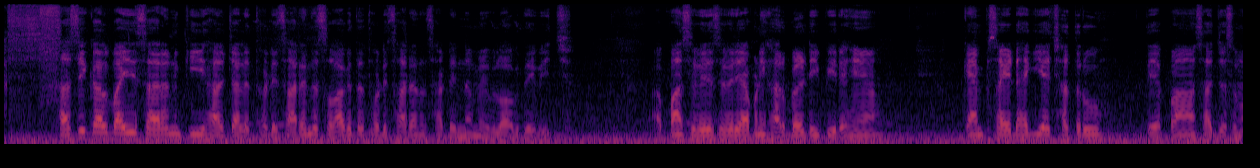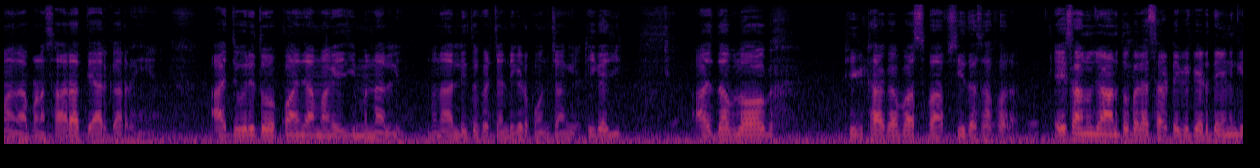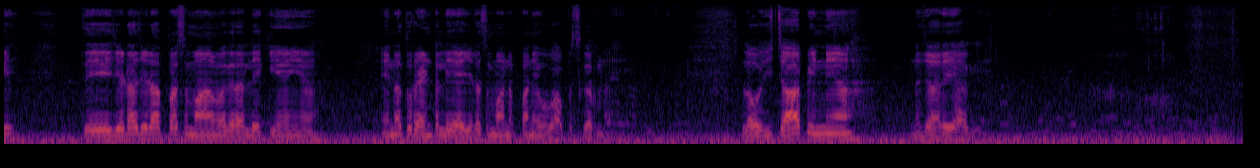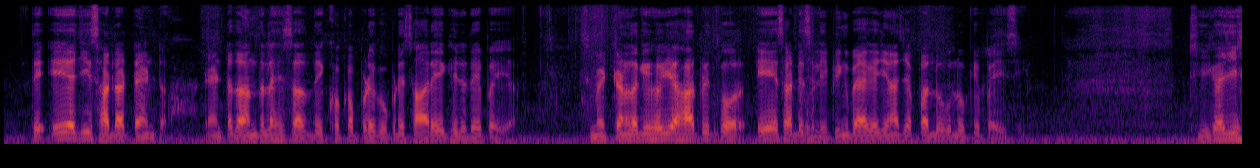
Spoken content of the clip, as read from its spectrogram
ਸਤਿ ਸ਼੍ਰੀ ਅਕਾਲ ਬਾਈ, ਸਾਰਿਆਂ ਨੂੰ ਕੀ ਹਾਲ ਚਾਲ ਹੈ? ਤੁਹਾਡੇ ਸਾਰਿਆਂ ਦਾ ਸਵਾਗਤ ਹੈ, ਤੁਹਾਡੇ ਸਾਰਿਆਂ ਦਾ ਸਾਡੇ ਨਵੇਂ ਵਲੌਗ ਦੇ ਵਿੱਚ। ਆਪਾਂ ਸਵੇਰੇ ਸਵੇਰੇ ਆਪਣੀ ਹਰਬਲ ਟੀ ਪੀ ਰਹੇ ਹਾਂ। ਕੈਂਪ ਸਾਈਟ ਹੈਗੀ ਹੈ ਛਤਰੂ ਤੇ ਆਪਾਂ ਸਾਜੋ ਸਮਾਨ ਆਪਣਾ ਸਾਰਾ ਤਿਆਰ ਕਰ ਰਹੇ ਹਾਂ। ਅੱਜ ਉਰੇ ਤੋਂ ਆਪਾਂ ਜਾਵਾਂਗੇ ਜੀ ਮਨਾਲੀ। ਮਨਾਲੀ ਤੋਂ ਫਿਰ ਚੰਡੀਗੜ੍ਹ ਪਹੁੰਚਾਂਗੇ, ਠੀਕ ਹੈ ਜੀ? ਅੱਜ ਦਾ ਵਲੌਗ ਠੀਕ ਠਾਕ ਆ, ਬਸ ਵਾਪਸੀ ਦਾ ਸਫ਼ਰ ਆ। ਇਹ ਸਾਨੂੰ ਜਾਣ ਤੋਂ ਪਹਿਲਾਂ ਸਰਟੀਫਿਕੇਟ ਦੇਣਗੇ ਤੇ ਜਿਹੜਾ ਜਿਹੜਾ ਆਪਾਂ ਸਮਾਨ ਵਗੈਰਾ ਲੈ ਕੇ ਆਏ ਆ ਇਹਨਾਂ ਤੋਂ ਰੈਂਟ ਲਿਆ, ਜਿਹੜਾ ਸਮਾਨ ਆਪਾਂ ਨੇ ਉਹ ਵਾਪਸ ਕਰਨਾ ਹੈ। ਲਓ ਜੀ, ਚਾਹ ਪੀਨੇ ਆ ਨਜ਼ਾਰੇ ਆ ਗਏ। ਤੇ ਇਹ ਹੈ ਜੀ ਸਾਡਾ ਟੈਂਟ। ਟੈਂਟ ਦਾ ਅੰਦਰਲਾ ਹਿੱਸਾ ਦੇਖੋ, ਕੱਪੜੇ ਕੁਪੜੇ ਸਾਰੇ ਖਿਲਰੇ ਪਏ ਆ। ਸਮੇਟਣ ਲੱਗੀ ਹੋਈ ਹੈ ਹਰਪ੍ਰੀਤ ਕੌਰ। ਇਹ ਸਾਡੇ ਸਲੀਪਿੰਗ ਬੈਗ ਹੈ ਜਿਹਨਾਂ 'ਚ ਆਪਾਂ ਲੁਕ ਲੁਕ ਕੇ ਪਏ ਸੀ। ਠੀਕ ਆ ਜੀ।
